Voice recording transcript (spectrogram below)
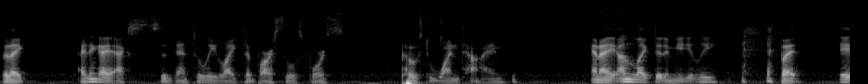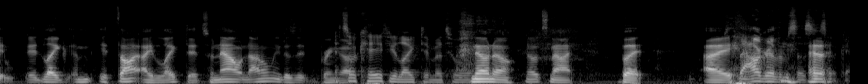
But like, I think I accidentally liked a Barstool Sports post one time, and I unliked it immediately, but it it like um, it thought I liked it. So now not only does it bring It's up okay if you liked him, Atul. no no no it's not, but I The algorithm says it's okay.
